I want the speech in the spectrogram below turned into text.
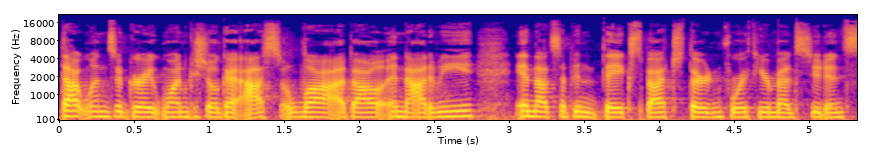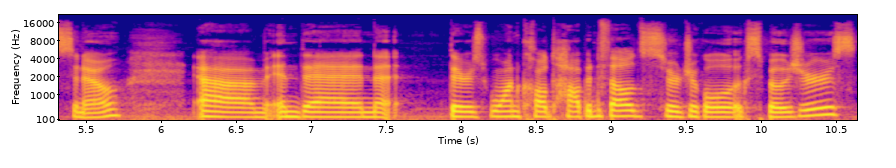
That one's a great one because you'll get asked a lot about anatomy, and that's something that they expect third and fourth year med students to know. Um, and then there's one called Hoppenfeld Surgical Exposures.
